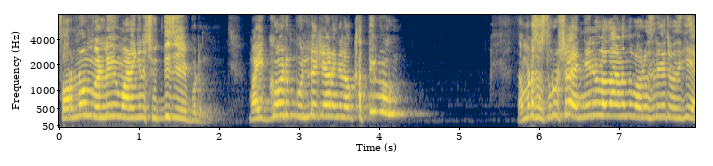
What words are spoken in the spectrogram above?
സ്വർണവും വെള്ളിയും ആണെങ്കിൽ ശുദ്ധി ചെയ്യപ്പെടും. വൈക്കോലും പുല്ലൊക്കെ ആണെങ്കിലോ കത്തിപ്പോകും. നമ്മുടെ ശുശ്രൂഷ എങ്ങനെയുള്ളതാണെന്ന് പൗലോസിലേക്ക് ചോദിക്കുക.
